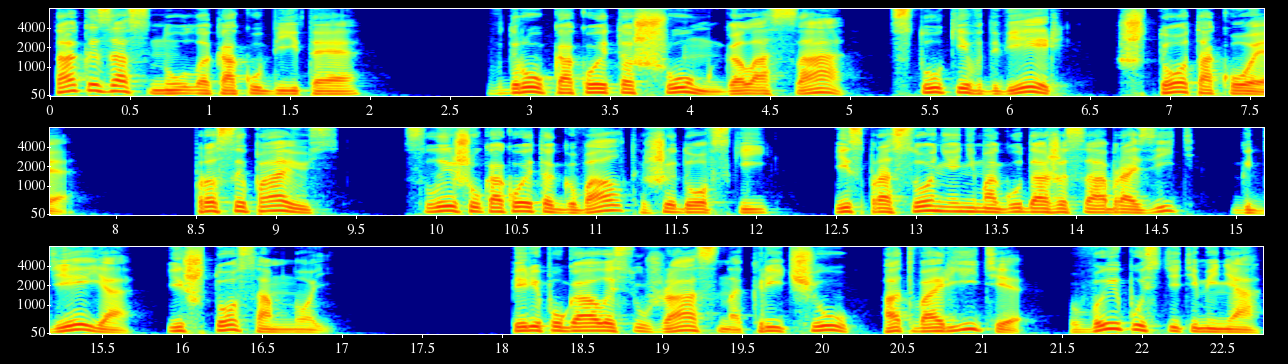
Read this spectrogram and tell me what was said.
так и заснула, как убитая. Вдруг какой-то шум, голоса, стуки в дверь. Что такое? Просыпаюсь, слышу какой-то гвалт жидовский, и с просонья не могу даже сообразить, где я и что со мной. Перепугалась ужасно, кричу «Отворите! Выпустите меня!»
